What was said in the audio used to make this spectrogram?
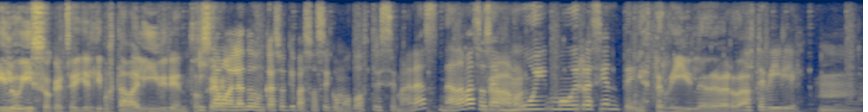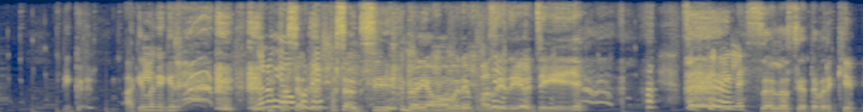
Y lo hizo, ¿cachai? Y el tipo estaba libre, y entonces... estamos hablando de un caso que pasó hace como dos, tres semanas, nada más, o sea, más. muy, muy reciente. Y es terrible, de Y verdad. es terrible. Mm. ¿Y ¿A qué es lo que quieres? No nos íbamos a poner. sí, no íbamos a poner positivo, chiquillos. Son terribles. Solo siento, pero es que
